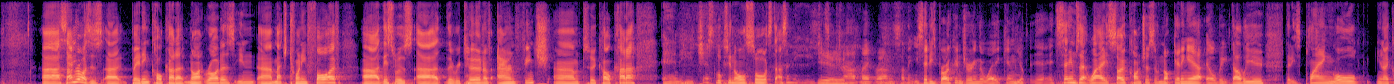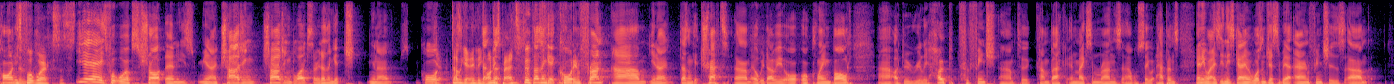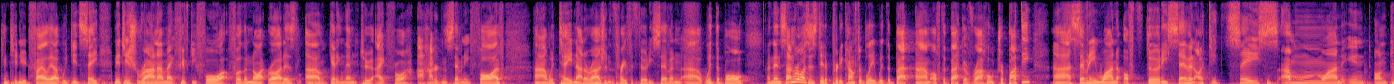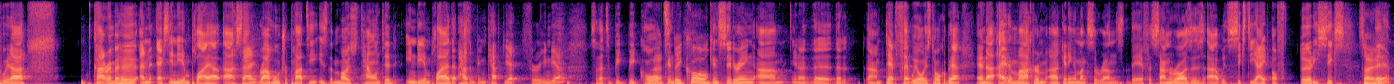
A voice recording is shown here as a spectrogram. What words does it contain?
Uh, Sunrisers uh, beating Kolkata Knight Riders in uh, match 25. Uh, this was uh, the return of Aaron Finch um, to Kolkata, and he just looks in all sorts, doesn't he? He just Yeah, yeah. can't make runs. I think you said he's broken during the week, and yeah, it seems that way. He's so conscious of not getting out LBW that he's playing all you know kinds His of footwork's just yeah, his footwork's shot, and he's you know charging charging blokes so he doesn't get ch- you know caught. Yeah, doesn't get anything on his pads. doesn't get caught in front. Um, you know, doesn't get trapped. Um, LBW or, or clean bowled. Uh, I do really hope for Finch um, to come back and make some runs. Uh, we'll see what happens. Anyways, in this game, it wasn't just about Aaron Finch's. Continued failure. We did see Nitish Rana make 54 for the Knight Riders, uh, getting them to eight for 175 uh, with T Natarajan three for 37 uh, with the ball. And then Sunrisers did it pretty comfortably with the bat um, off the back of Rahul Tripathi, uh, 71 of 37. I did see someone in on Twitter. Can't remember who, an ex-Indian player uh, saying Rahul Tripathi is the most talented Indian player that hasn't been capped yet for India. So that's a big, big call. That's a big call. considering um, you know the the um, depth that we always talk about. And uh, Aidan Markram uh, getting amongst the runs there for Sunrisers uh, with 68 off 36. So there.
